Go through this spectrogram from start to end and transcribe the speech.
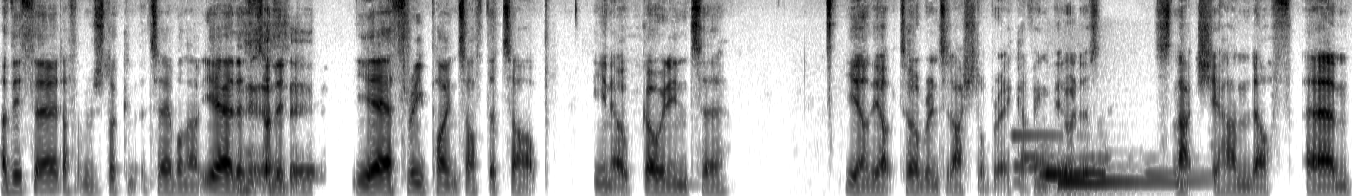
are they third? I'm just looking at the table now. Yeah, they're, so they, yeah, three points off the top. You know, going into you know the October international break, I think they would have snatched your hand off. Um,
